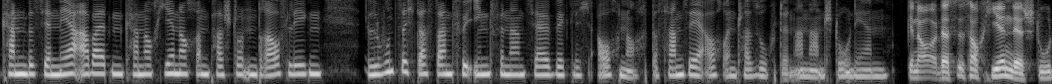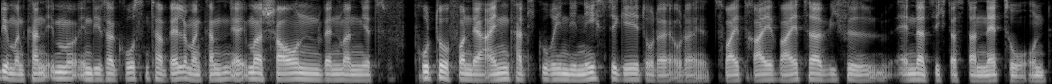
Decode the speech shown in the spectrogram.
kann ein bisschen mehr arbeiten, kann auch hier noch ein paar Stunden drauflegen, lohnt sich das dann für ihn finanziell wirklich auch noch? Das haben Sie ja auch untersucht in anderen Studien. Genau, das ist auch hier in der Studie. Man kann immer in dieser großen Tabelle, man kann ja immer schauen, wenn man jetzt brutto von der einen Kategorie in die nächste geht oder, oder zwei, drei drei weiter, wie viel ändert sich das dann netto? Und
